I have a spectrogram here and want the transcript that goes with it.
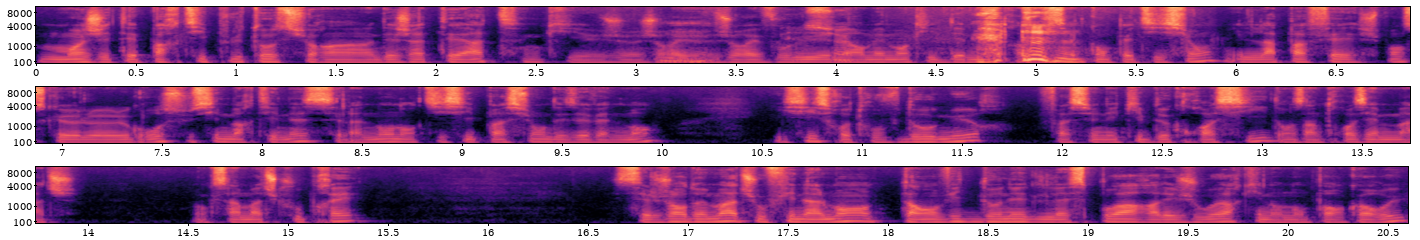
Moi, j'étais parti plutôt sur un déjà théâtre, qui j'aurais, mmh. j'aurais voulu énormément qu'il démarre cette compétition. Il l'a pas fait. Je pense que le, le gros souci de Martinez, c'est la non-anticipation des événements. Ici, il se retrouve dos au mur face à une équipe de Croatie dans un troisième match. Donc c'est un match coup près. C'est le genre de match où finalement, tu as envie de donner de l'espoir à des joueurs qui n'en ont pas encore eu.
